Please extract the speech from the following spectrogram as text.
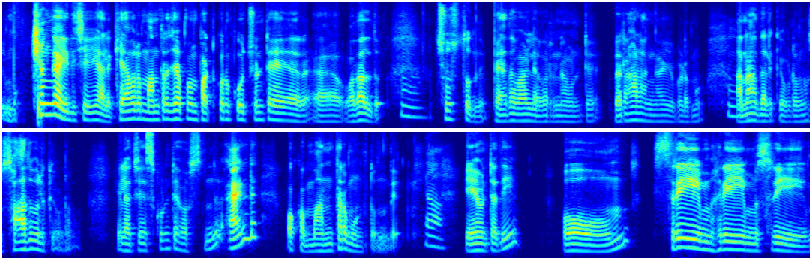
ముఖ్యంగా ఇది చేయాలి. కేవలం మంత్రజపం పట్టుకొని కూర్చుంటే వదలదు. చూస్తుంది. పేదవాళ్ళు ఎవరైనా ఉంటే విరాళంగా ఇవ్వడము, హ్మ్. అనాథలకి ఇవ్వడము, సాధువులకి ఇవ్వడం ఇలా చేసుకుంటే వస్తుంది. అండ్ ఒక మంత్రం ఉంటుంది. ఆ! ఏమిటది? ఓం శ్రీం హ్రీం శ్రీం.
